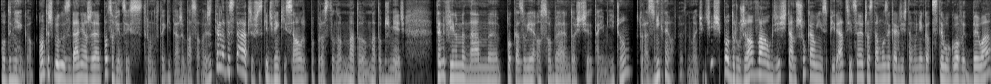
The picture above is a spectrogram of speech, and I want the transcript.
od niego. On też był zdania, że po co więcej strun w tej gitarze basowej, że tyle wystarczy, wszystkie dźwięki są, po prostu no, ma, to, ma to brzmieć. Ten film nam pokazuje osobę dość tajemniczą, która zniknęła w pewnym momencie. Gdzieś podróżował, gdzieś tam szukał inspiracji, cały czas ta muzyka gdzieś tam u niego z tyłu głowy była.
